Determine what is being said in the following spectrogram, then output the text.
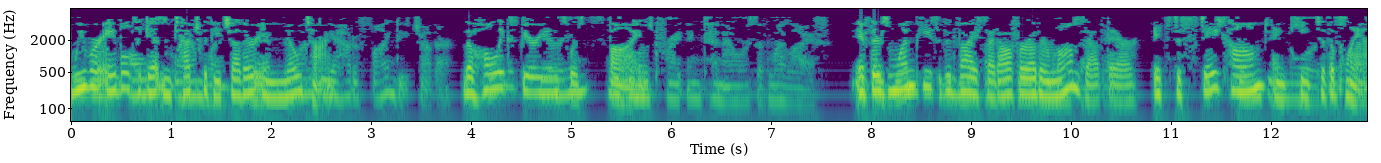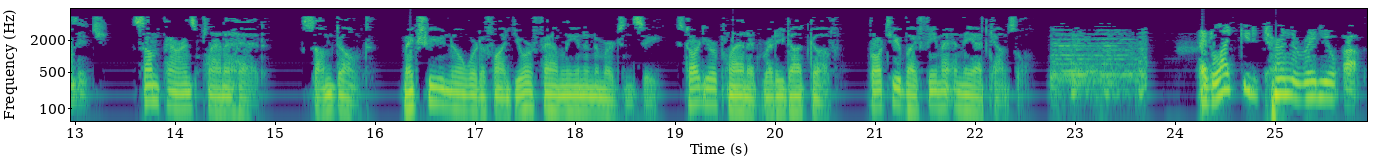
We were able to get in touch with each other in no time. how to find each other. The whole experience was fine. Most frightening ten hours of my life. If there's one piece of advice I'd offer other moms out there, it's to stay calm and keep to the plan. Some parents plan ahead, some don't. Make sure you know where to find your family in an emergency. Start your plan at ready.gov. Brought to you by FEMA and the Ad Council. I'd like you to turn the radio up.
